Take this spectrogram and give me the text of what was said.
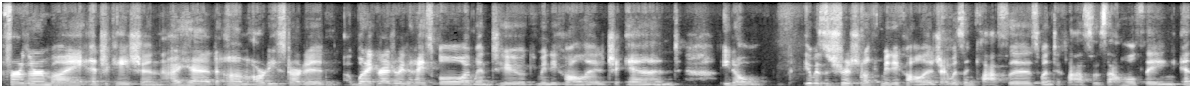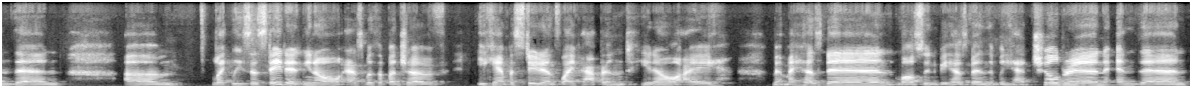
further my education. I had um, already started when I graduated high school. I went to community college, and you know, it was a traditional community college. I was in classes, went to classes, that whole thing, and then, um, like Lisa stated, you know, as with a bunch of eCampus students, life happened. You know, I met my husband, well, soon to be husband, then we had children, and then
